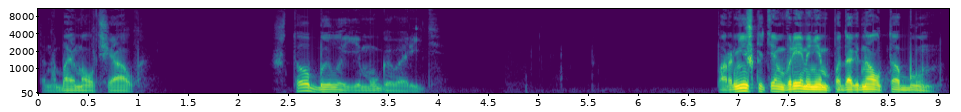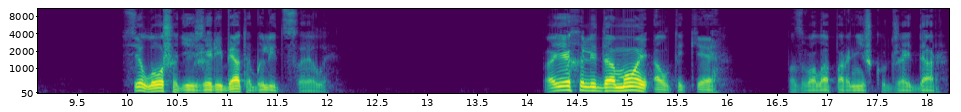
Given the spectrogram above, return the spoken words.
Танабай молчал. Что было ему говорить? Парнишка тем временем подогнал табун. Все лошади и же ребята были целы. «Поехали домой, Алтыке», позвала парнишку Джайдар.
